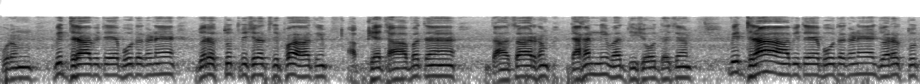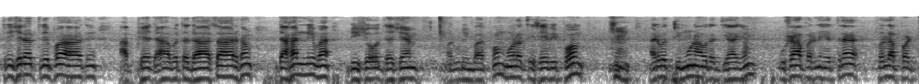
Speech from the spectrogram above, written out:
पुरं विध्राविते भूतगणे ज्वरस्तु त्रिशिरत्रिपाति। अभ्यधावत दासार्हं दहन्निव दिशो दश विध्राविते भूतगणे ज्वरस्तु त्रिशिरत्रिपाति अभ्यधावत दासार्हं दहन्निव दिशो दश மறுபடியும் பார்ப்போம் மூலத்தை சேவிப்போம் அறுபத்தி மூணாவது அத்தியாயம் உஷா பரிணயத்தில் சொல்லப்பட்ட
